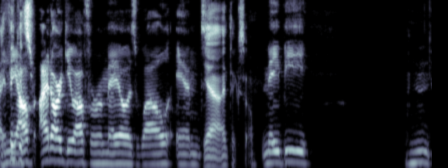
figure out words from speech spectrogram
I and think. Alfa, I'd argue Alfa Romeo as well, and Yeah, I think so. maybe Mm,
